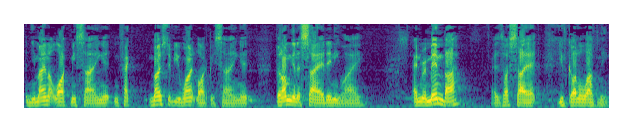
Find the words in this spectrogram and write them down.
and you may not like me saying it. In fact, most of you won't like me saying it, but I'm going to say it anyway. And remember, as I say it, you've got to love me.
